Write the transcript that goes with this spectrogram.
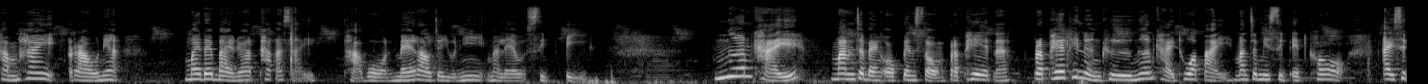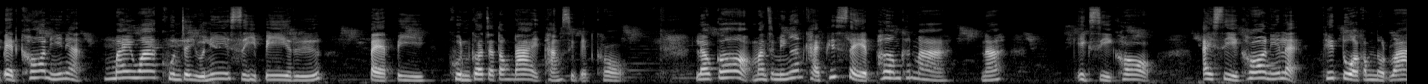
ทำให้เราเนี่ยไม่ได้ใบอนุญาตพักอาศัยถาวรแม้เราจะอยู่นี่มาแล้ว 10 ปี เงื่อนไขมันจะแบ่งออกเป็น 2 ประเภทนะ ประเภทที่ 1 คือเงื่อนไขทั่วไป มันจะมี 11 ข้อ ไอ้11 ข้อนี้เนี่ย ไม่ว่าคุณจะอยู่นี่ 4 ปีหรือ 8 ปี คุณก็จะต้องได้ทั้ง 11 ข้อ แล้วก็มันจะมีเงื่อนไขพิเศษเพิ่มขึ้นมานะ อีก 4 ข้อ ไอ้4ข้อนี้แหละ ที่ตัวกำหนดว่า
